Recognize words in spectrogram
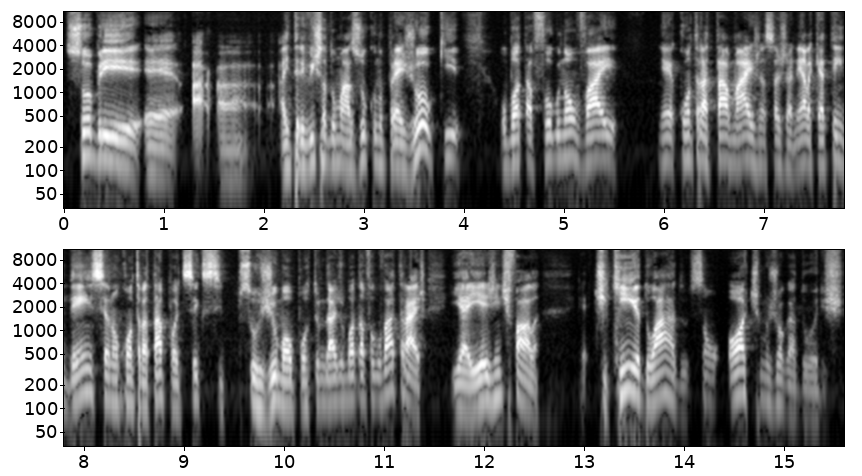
sobre é, a, a, a entrevista do Mazuco no pré-jogo, que o Botafogo não vai é, contratar mais nessa janela, que a tendência é não contratar, pode ser que se surgir uma oportunidade, o Botafogo vá atrás. E aí a gente fala, é, Tiquinho e Eduardo são ótimos jogadores,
